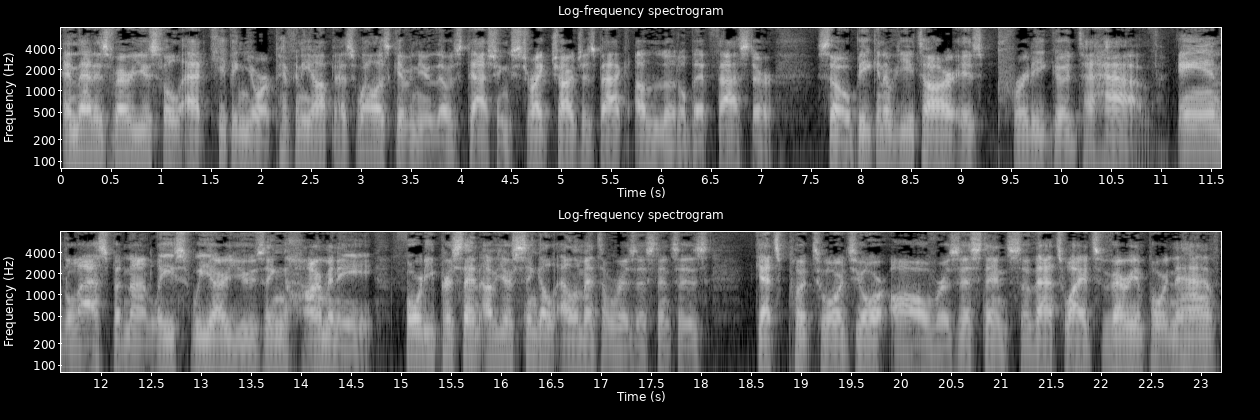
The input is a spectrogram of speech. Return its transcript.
and that is very useful at keeping your epiphany up as well as giving you those dashing strike charges back a little bit faster. So Beacon of Ytar is pretty good to have. And last but not least, we are using Harmony. 40% of your single elemental resistances gets put towards your all resistance. So that's why it's very important to have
